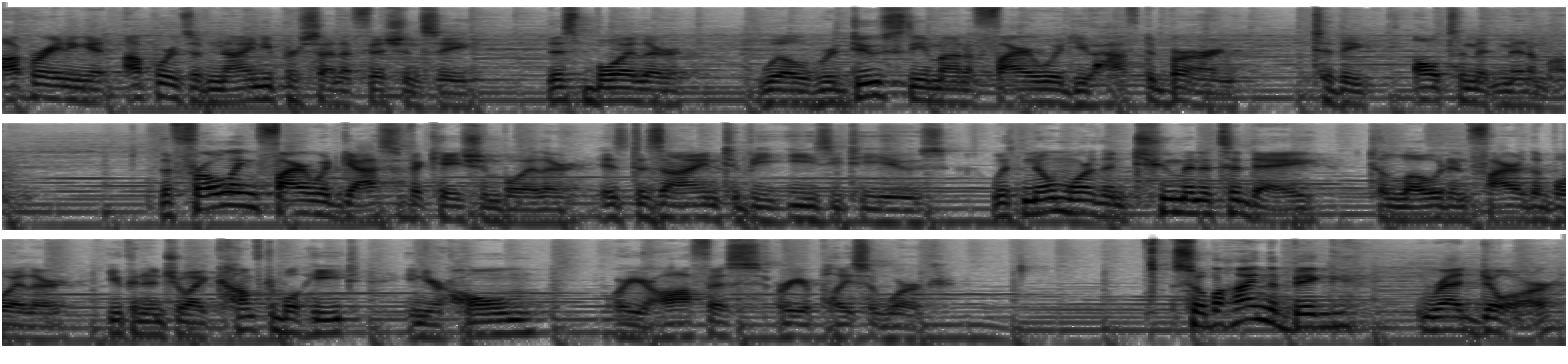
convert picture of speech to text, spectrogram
Operating at upwards of 90% efficiency, this boiler will reduce the amount of firewood you have to burn to the ultimate minimum. The Froling Firewood Gasification Boiler is designed to be easy to use. With no more than two minutes a day to load and fire the boiler, you can enjoy comfortable heat in your home or your office or your place of work. So behind the big red door,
